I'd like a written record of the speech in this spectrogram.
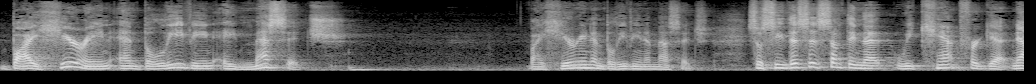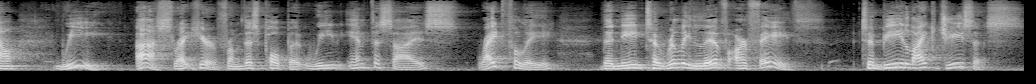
by hearing and believing a message. By hearing and believing a message. So, see, this is something that we can't forget. Now, we, us, right here from this pulpit, we emphasize rightfully the need to really live our faith, to be like Jesus.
